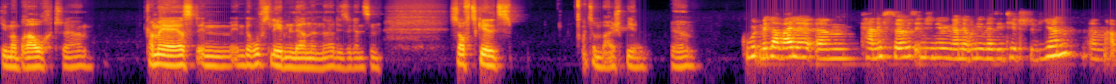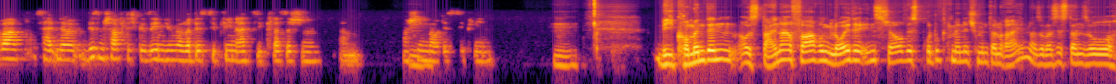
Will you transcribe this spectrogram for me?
die man braucht. Ja? kann man ja erst im, im Berufsleben lernen, ne? diese ganzen Soft Skills zum Beispiel. Ja. Gut, mittlerweile ähm, kann ich Service Engineering an der Universität studieren, ähm, aber es ist halt eine wissenschaftlich gesehen jüngere Disziplin als die klassischen ähm, Maschinenbaudisziplinen. Hm. Wie kommen denn aus deiner Erfahrung Leute ins Service-Produktmanagement dann rein? Also was ist dann so,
